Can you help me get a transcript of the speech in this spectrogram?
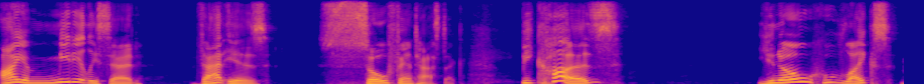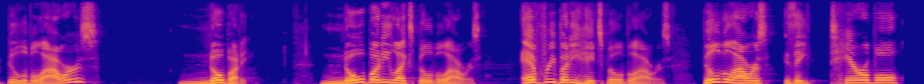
I immediately said, that is so fantastic. Because you know who likes billable hours? Nobody. Nobody likes billable hours. Everybody hates billable hours. Billable hours is a terrible,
